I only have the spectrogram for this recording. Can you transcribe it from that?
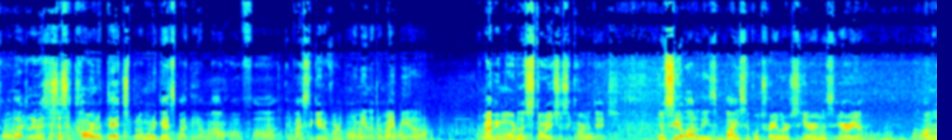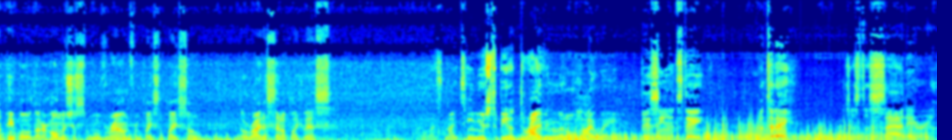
So allegedly this is just a car in a ditch, but I'm gonna guess by the amount of uh, investigative work going in that there might be a there might be more to this story than just a car in a ditch. You'll see a lot of these bicycle trailers here in this area. A lot of the people that are homeless just move around from place to place, so they'll ride a setup like this. West 19 used to be a thriving little highway, busy in its day. But today, sad area.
